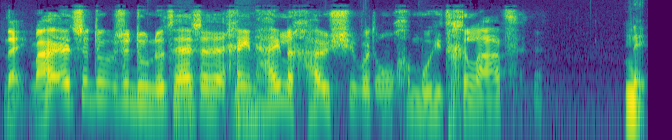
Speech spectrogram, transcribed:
Nee, maar ze doen, ze doen het. Hè. Ze, geen heilig huisje wordt ongemoeid gelaten. Nee.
